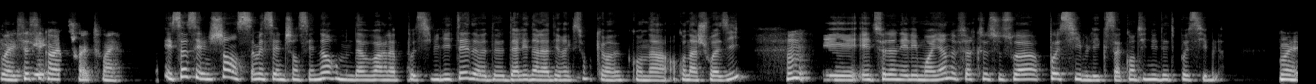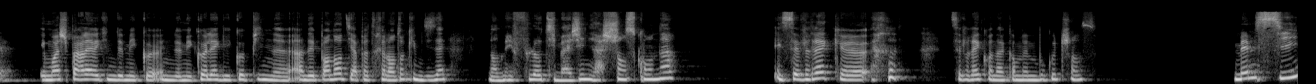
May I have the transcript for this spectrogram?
ouais ça c'est quand même chouette ouais Et ça, c'est une chance, mais c'est une chance énorme d'avoir la possibilité d'aller dans la direction qu'on a, qu'on a choisie Hum, et, et de se donner les moyens de faire que ce soit possible et que ça continue d'être possible. ouais Et moi, je parlais avec une de mes, une de mes collègues et copines indépendantes il n'y a pas très longtemps qui me disait Non, mais Flo, t'imagines la chance qu'on a? Et c'est vrai que c'est vrai qu'on a quand même beaucoup de chance. Même si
